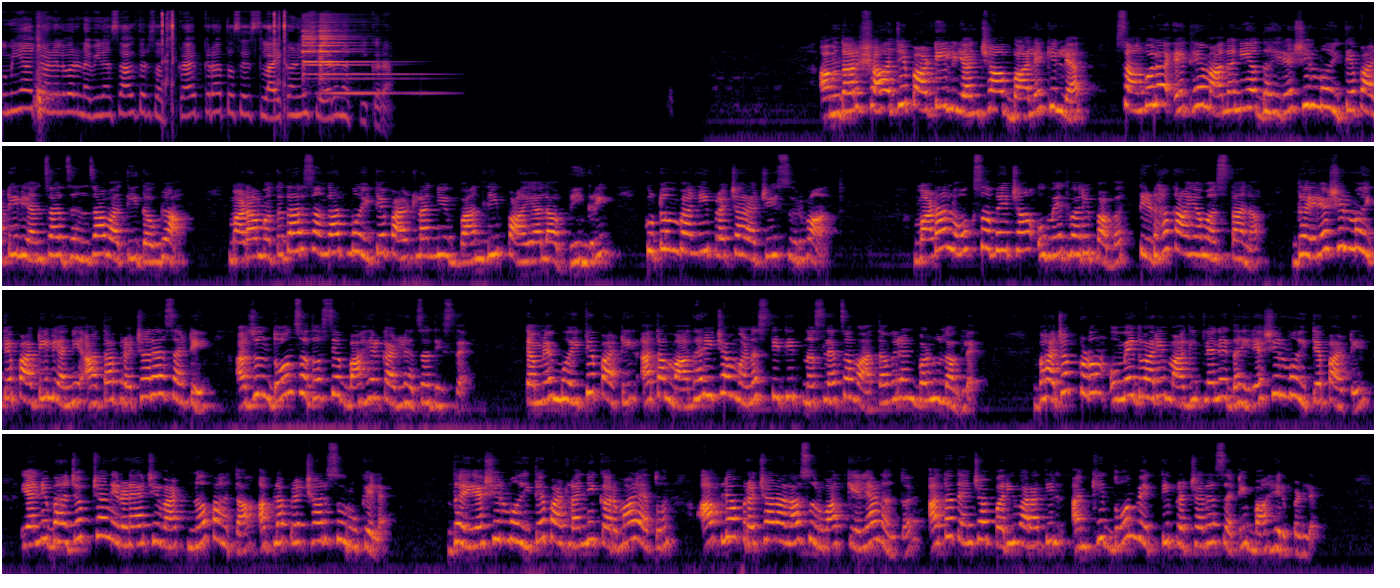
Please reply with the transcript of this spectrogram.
तुम्ही या चॅनलवर नवीन असाल तर सबस्क्राईब करा तसेच लाईक आणि शेअर नक्की करा. आमदार शहाजी पाटील यांच्या बालेकिल्ल्यात सांगोला येथे माननीय धैर्यशील मोहिते पाटील यांचा झंझावाती दौरा. माडा मतदारसंघात मोहिते पाटलांनी बांधली पायाला भिंगरी कुटुंबांनी प्रचाराची सुरुवात. माडा लोकसभेच्या उमेदवारीबाबत तिढा कायम असताना धैर्यशील मोहिते पाटील यांनी आता प्रचारासाठी अजून दोन सदस्य बाहेर काढल्याचं दिसतंय. त्यामुळे मोहिते पाटील आता माघारीच्या मनस्थितीत नसल्याचं वातावरण बनू लागलंय. भाजपकडून उमेदवारी मागितलेले धैर्यशील मोहिते पाटील यांनी भाजपच्या निर्णयाची वाट न पाहता आपला प्रचार सुरू केलाय. धैर्यशील मोहिते पाटलांनी करमाळ्यातून आपल्या प्रचाराला सुरुवात केल्यानंतर आता त्यांच्या परिवारातील आणखी दोन व्यक्ती प्रचारासाठी बाहेर पडले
